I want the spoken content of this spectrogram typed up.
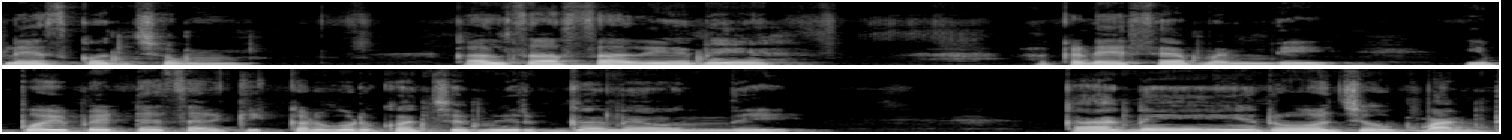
ప్లేస్ కొంచెం కలిసి వస్తుంది అని అక్కడ వేసామండి. ఈ పొయ్యి పెట్టేసరికి ఇక్కడ కూడా కొంచెం ఇరుగ్గానే ఉంది. కానీ రోజు మంట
